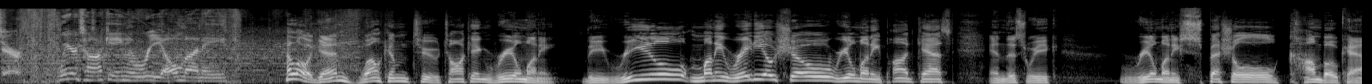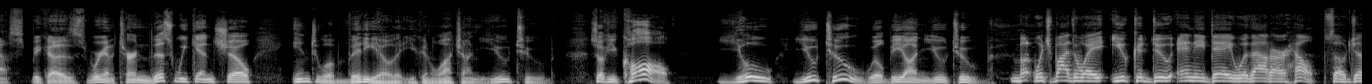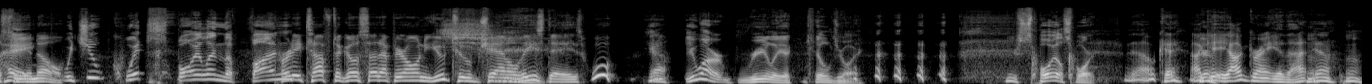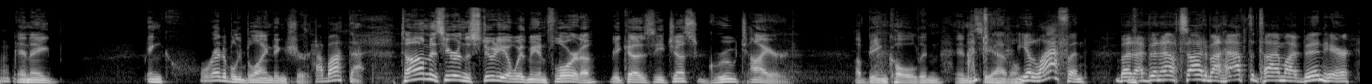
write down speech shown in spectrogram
Future. We're talking real money. Hello again. Welcome to Talking Real Money, the Real Money radio show, Real Money podcast, and this week, Real Money special combo cast because we're going to turn this weekend show into a video that you can watch on YouTube. So if you call, you you too will be on YouTube. But which, by the way, you could do any day without our help. So just so you know, would you quit spoiling the fun? pretty tough to go set up your own YouTube channel these days. Woo! Yeah, You are really a killjoy. You're spoil sport. yeah. Okay, I get you. I'll grant you that. Yeah. in a incredibly blinding shirt. How about that? Tom is here in the studio with me in Florida because he just grew tired of being cold in, in Seattle. You're laughing, but I've been outside about half the time I've been here,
